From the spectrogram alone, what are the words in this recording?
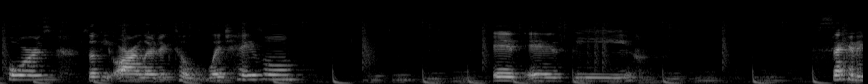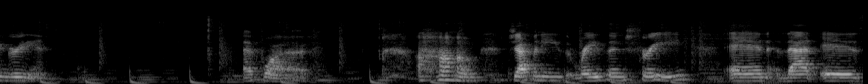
pores. So if you are allergic to witch hazel, it is the second ingredient. FYI. Um, Japanese raisin tree and that is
